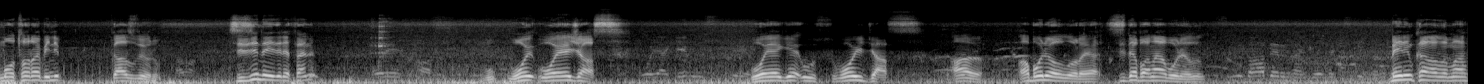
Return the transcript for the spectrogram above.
Motora binip gazlıyorum. Sizin neydir efendim? Voy Voyacağız. Voyage Us Voyacağız. Abi abone olun oraya. Siz de bana abone olun. Daha derinden görmek istiyorsanız Benim kanalıma.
